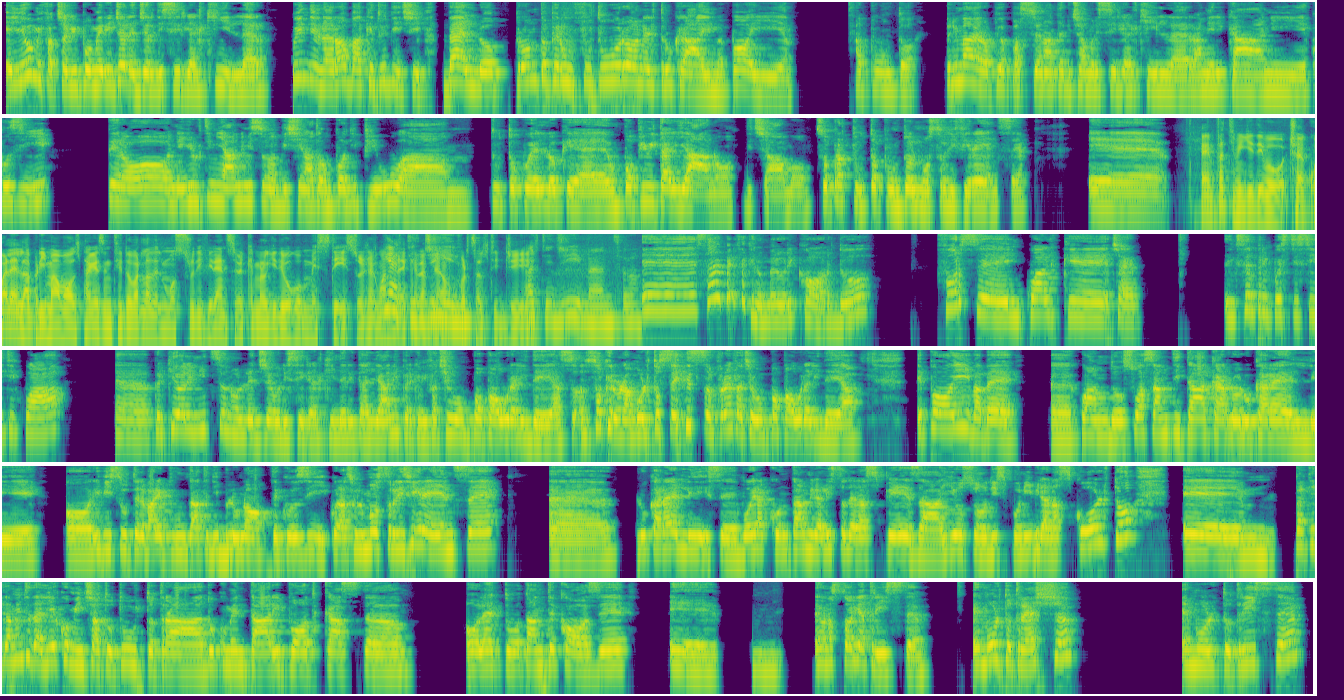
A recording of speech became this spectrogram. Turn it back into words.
e io mi facevo i pomeriggi a leggere di serial killer. Quindi una roba che tu dici, bello, pronto per un futuro nel true crime. Poi, appunto, prima ero più appassionata, diciamo, di serial killer americani e così, però negli ultimi anni mi sono avvicinata un po' di più a mm, tutto quello che è un po' più italiano, diciamo, soprattutto appunto il mostro di Firenze. E... Eh, infatti mi chiedevo, cioè, qual è la prima volta che hai sentito parlare del mostro di Firenze? Perché me lo chiedevo con me stesso, cioè, quando è che la prima, forse al TG. Al TG, penso. E sai perché che non me lo ricordo? Forse in qualche, cioè, in- sempre in questi siti qua, eh, perché io all'inizio non leggevo di serial killer italiani perché mi faceva un po' paura l'idea. So, so che non ha molto senso, però mi faceva un po' paura l'idea. E poi, vabbè, eh, quando Sua Santità Carlo Lucarelli ho rivisto tutte le varie puntate di Blue Notte, così, quella sul mostro di Firenze. Eh, Lucarelli, se vuoi raccontarmi la lista della spesa, io sono disponibile all'ascolto. E mh, praticamente da lì è cominciato tutto, tra documentari, podcast, eh, ho letto tante cose e mh, è una storia triste. È molto trash, è molto triste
